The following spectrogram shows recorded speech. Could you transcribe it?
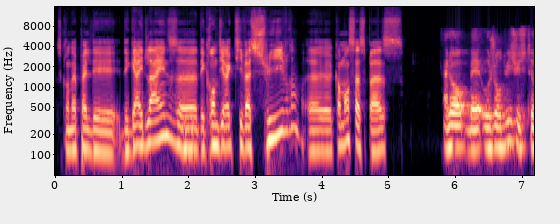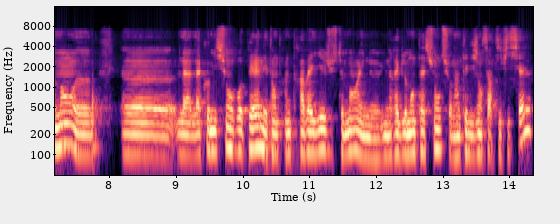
ce qu'on appelle des, des guidelines, euh, mmh. des grandes directives à suivre? Comment ça se passe? Alors, ben, aujourd'hui, justement, euh, euh, la, la, Commission européenne est en train de travailler justement à une, une réglementation sur l'intelligence artificielle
